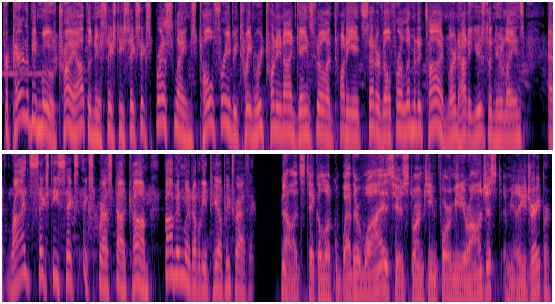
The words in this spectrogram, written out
Prepare to be moved. Try out the new 66 express lanes, toll free between Route 29 Gainesville and 28 Centreville for a limited time. Learn how to use the new lanes at ride66express.com. Bob Imler, WTOP Traffic. Now let's take a look weather-wise. Here's Storm Team 4 meteorologist Amelia Draper.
